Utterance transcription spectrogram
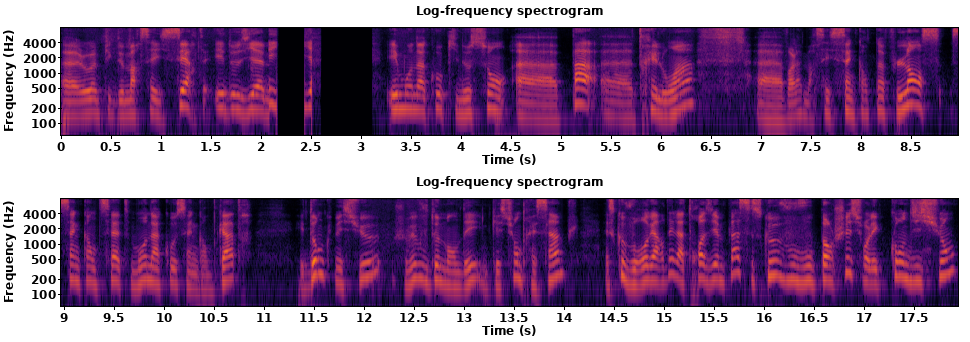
L'Olympique de Marseille, certes, est deuxième et Monaco qui ne sont euh, pas euh, très loin. Euh, voilà, Marseille 59, Lens 57, Monaco 54. Et donc, messieurs, je vais vous demander une question très simple. Est-ce que vous regardez la troisième place? Est-ce que vous vous penchez sur les conditions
